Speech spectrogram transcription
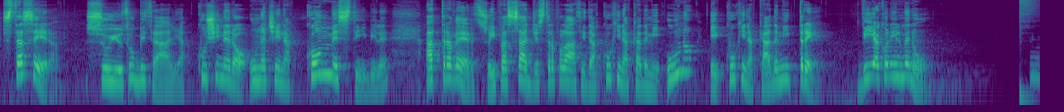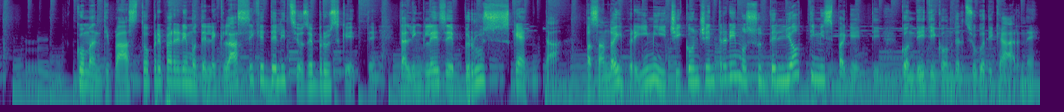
Stasera su YouTube Italia cucinerò una cena commestibile attraverso i passaggi estrapolati da Cooking Academy 1 e Cooking Academy 3. Via con il menù! Come antipasto prepareremo delle classiche e deliziose bruschette, dall'inglese bruschetta. Passando ai primi ci concentreremo su degli ottimi spaghetti, conditi con del sugo di carne,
